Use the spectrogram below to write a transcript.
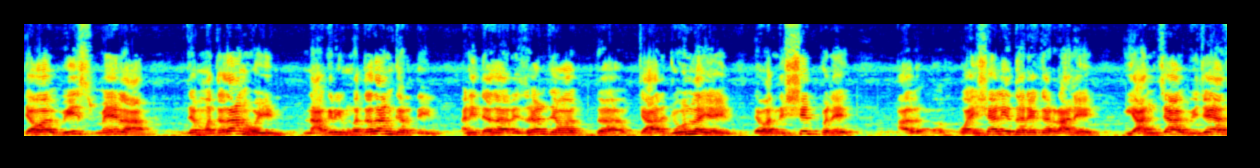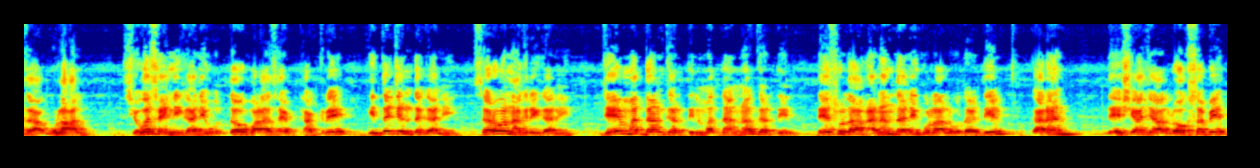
जेव्हा वीस मेला जे मतदान होईल नागरिक मतदान करतील आणि त्याचा रिझल्ट जेव्हा चार जूनला येईल तेव्हा निश्चितपणे वैशाली दरेकर राणे यांच्या विजयाचा गुलाल शिवसैनिकांनी उद्धव बाळासाहेब ठाकरे हितचिंतकांनी सर्व नागरिकांनी जे मतदान करतील मतदान न करतील ते सुद्धा आनंदाने गुलाल उधळतील. कारण देशाच्या लोकसभेत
